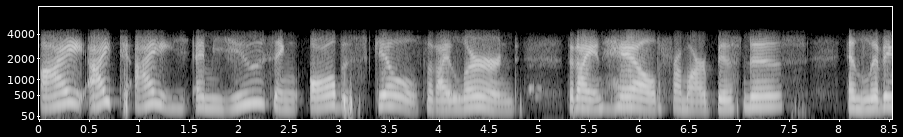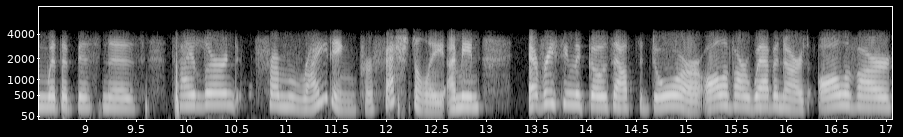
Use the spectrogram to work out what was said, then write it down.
i i i am using all the skills that i learned that i inhaled from our business and living with a business that i learned from writing professionally. I mean everything that goes out the door, all of our webinars, all of our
